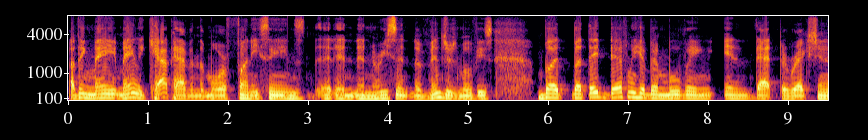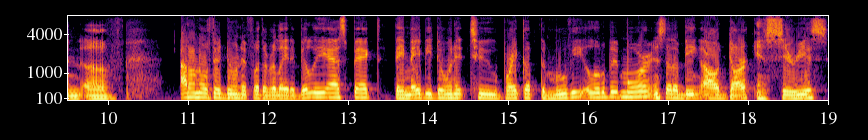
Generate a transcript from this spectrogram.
I think main, mainly Cap having the more funny scenes in, in recent Avengers movies, but but they definitely have been moving in that direction of. I don't know if they're doing it for the relatability aspect. They may be doing it to break up the movie a little bit more instead of being all dark and serious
